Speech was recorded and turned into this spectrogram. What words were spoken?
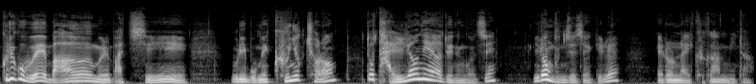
그리고 왜 마음을 마치 우리 몸의 근육처럼 또 단련해야 되는 거지? 이런 문제 제기를 에런 라이크가 합니다.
